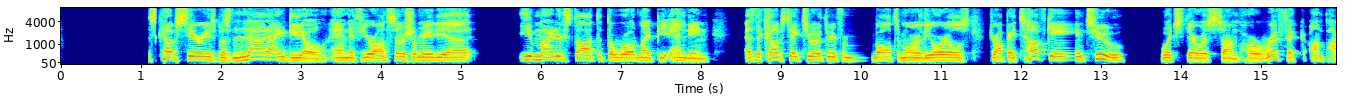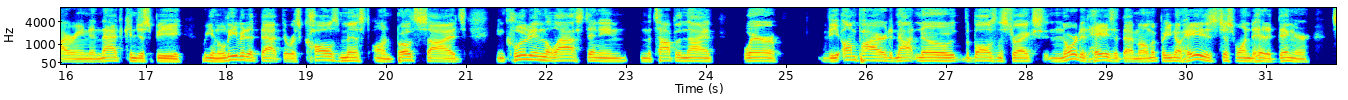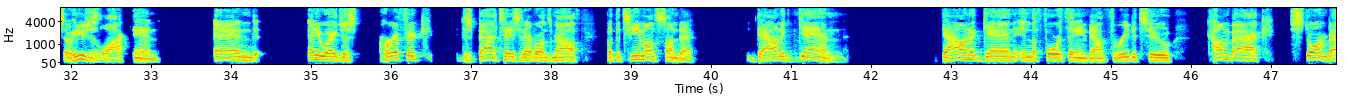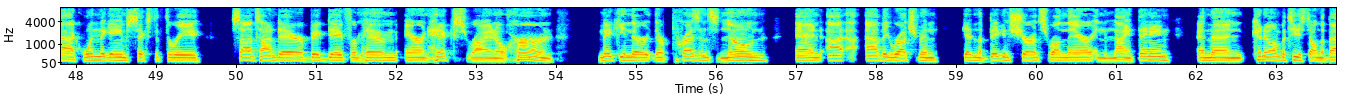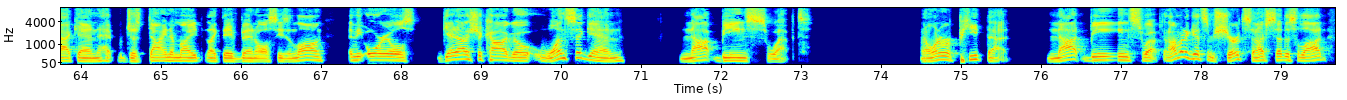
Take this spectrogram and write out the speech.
This Cubs series was not ideal. And if you're on social media, you might have thought that the world might be ending as the Cubs take two or three from Baltimore. The Orioles drop a tough game two, which there was some horrific umpiring, and that can just be we can leave it at that. There was calls missed on both sides, including the last inning in the top of the ninth, where the umpire did not know the balls and strikes, nor did Hays at that moment. But you know, Hays just wanted to hit a dinger, so he was just locked in. And anyway, just horrific, just bad taste in everyone's mouth. But the team on Sunday, down again, down again in the fourth inning, down three to two, come back, storm back, win the game six to three. Santander, big day from him. Aaron Hicks, Ryan O'Hearn, making their their presence known, and uh, Adley Rutschman getting the big insurance run there in the ninth inning. And then Cano and Bautista on the back end, just dynamite like they've been all season long. And the Orioles get out of Chicago once again, not being swept. And I want to repeat that not being swept. And I'm going to get some shirts, and I've said this a lot.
